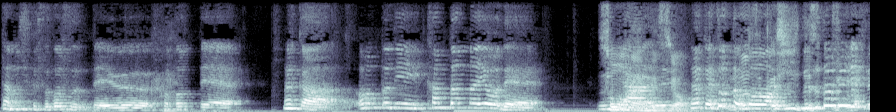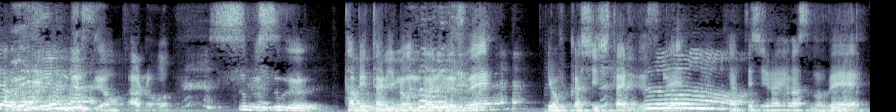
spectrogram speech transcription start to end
楽しく過ごすっていうことって、なんか、本当に簡単なようで、みそうなんですよなんかちょっとこう、難しいですよむずいんでね。すよ。あの、すぐすぐ食べたり飲んだりですね。夜更かししたりですね。やってしまいますので、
